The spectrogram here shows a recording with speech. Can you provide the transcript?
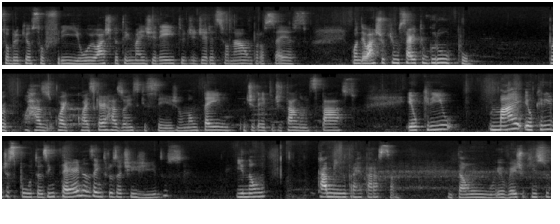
sobre o que eu sofri, ou eu acho que eu tenho mais direito de direcionar um processo, quando eu acho que um certo grupo, por quaisquer razões que sejam, não tem o direito de estar num espaço, eu crio mais, eu crio disputas internas entre os atingidos e não caminho para reparação. Então eu vejo que isso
